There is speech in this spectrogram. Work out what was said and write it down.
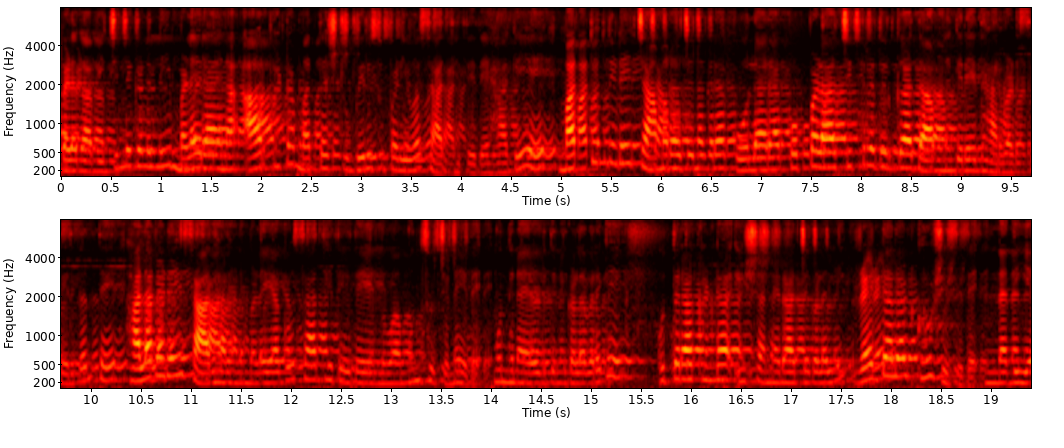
ಬೆಳಗಾವಿ ಜಿಲ್ಲೆಗಳಲ್ಲಿ ಮಳೆರಾಯನ ಆರ್ಭಟ ಮತ್ತಷ್ಟು ಬಿರುಸು ಪಡೆಯುವ ಸಾಧ್ಯತೆ ಇದೆ. ಹಾಗೆಯೇ ಮತ್ತೊಂದೆಡೆ ಚಾಮರಾಜನಗರ, ಕೋಲಾರ, ಕೊಪ್ಪಳ, ಚಿತ್ರದುರ್ಗ, ದಾವಣಗೆರೆ, ಧಾರವಾಡ ಸೇರಿದಂತೆ ಹಲವೆಡೆ ಸಾಧಾರಣ ಮಳೆಯಾಗುವ ಸಾಧ್ಯತೆ ಇದೆ ಎನ್ನುವ ಮುನ್ಸೂಚನೆ ಇದೆ. ಮುಂದಿನ ಎರಡು ದಿನಗಳವರೆಗೆ ಉತ್ತರಾಖಂಡ, ಈಶಾನ್ಯ ರಾಜ್ಯಗಳಲ್ಲಿ ರೆಡ್ ಅಲರ್ಟ್ ಘೋಷಿಸಿದೆ. ನದಿಯ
